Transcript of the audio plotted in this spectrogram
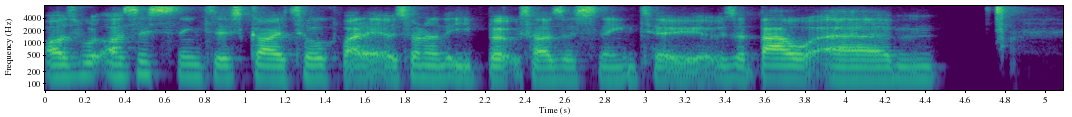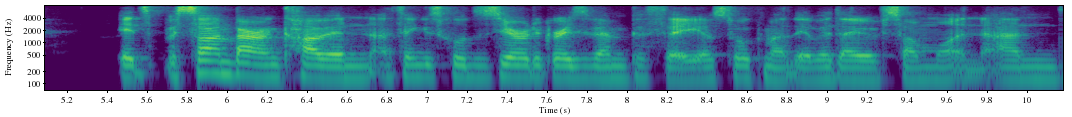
I was I was listening to this guy talk about it. It was one of the books I was listening to. It was about um, it's Simon Baron Cohen. I think it's called Zero Degrees of Empathy. I was talking about the other day with someone, and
